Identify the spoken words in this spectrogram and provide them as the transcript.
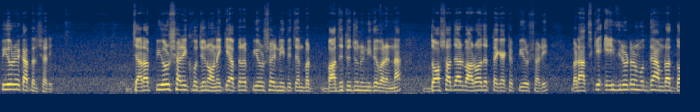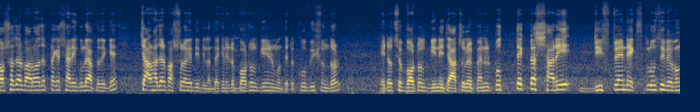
পিওরের কাতান শাড়ি। যারা পিওর শাড়ি খোঁজেন, অনেকে আপনারা পিওর শাড়ি নিতে চান বাট বাজেটের জন্য নিতে পারেন না। দশ হাজার বারো হাজার টাকা একটা পিওর শাড়ি। বাট আজকে এই ভিডিওটার মধ্যে আমরা দশ হাজার বারো হাজার টাকার শাড়িগুলো আপনাদেরকে চার হাজার পাঁচশো টাকা দিয়ে দিলাম। দেখেন, এটা বটল গ্রিনের মধ্যে, এটা খুবই সুন্দর। এটা হচ্ছে বটল গ্রিনে যে আঁচলের প্যানেল প্রত্যেকটা শাড়ি ডিফারেন্ট এক্সক্লুসিভ এবং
